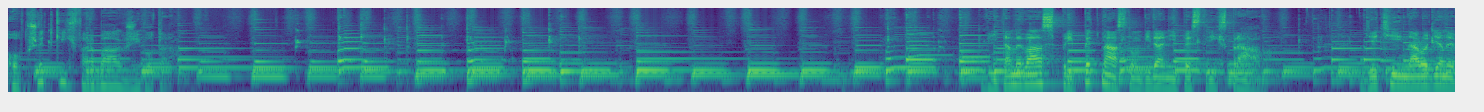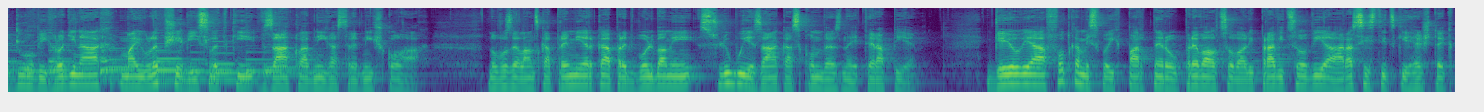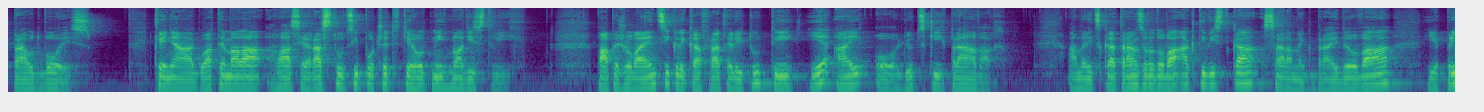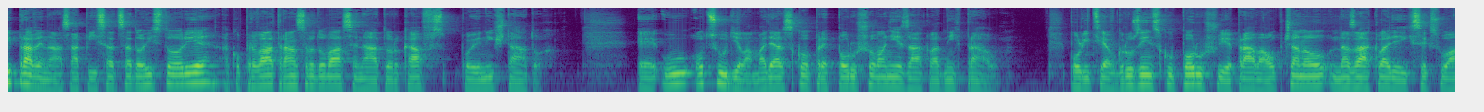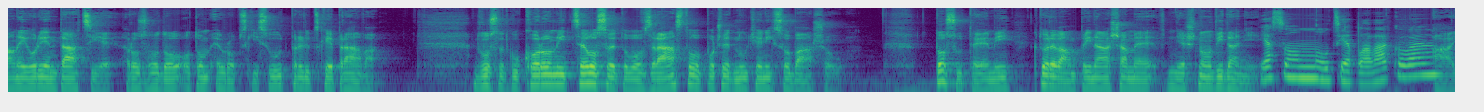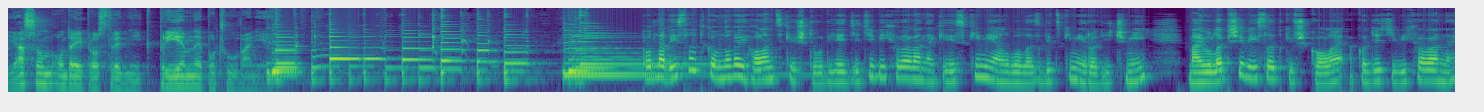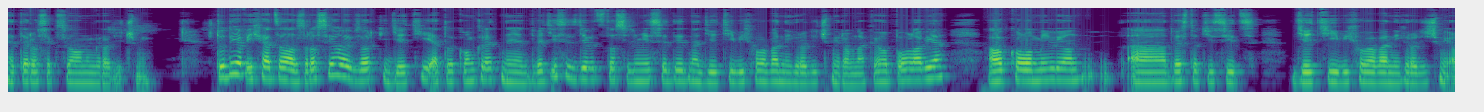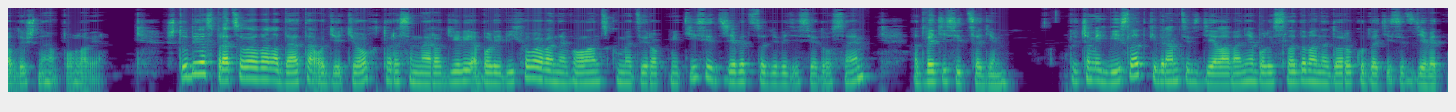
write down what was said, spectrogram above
O všetkých farbách života. Vítame vás pri 15. vydaní Pestrých správ. Deti narodené v dúhových rodinách majú lepšie výsledky v základných a stredných školách. Novozelandská premiérka pred voľbami sľubuje zákaz konverznej terapie – Gejovia fotkami svojich partnerov prevalcovali pravicový a rasistický hashtag Proud Boys. Kenia a Guatemala hlásia rastúci počet tehotných mladistvých. Pápežová encyklika Fratelli Tutti je aj o ľudských právach. Americká transrodová aktivistka Sarah McBrideová je pripravená zapísať sa do histórie ako prvá transrodová senátorka v Spojených štátoch. EÚ odsúdila Maďarsko pre porušovanie základných práv. Polícia v Gruzínsku porušuje práva občanov na základe ich sexuálnej orientácie, rozhodol o tom Európsky súd pre ľudské práva. V dôsledku korony celosvetovo vzrástol počet nútených sobášov. To sú témy, ktoré vám prinášame v dnešnom vydaní. Ja som Lucia Plaváková. A ja som Ondrej Prostredník. Príjemné počúvanie. Podľa výsledkov novej holandskej štúdie deti vychovávané gejskými alebo lesbickými rodičmi majú lepšie výsledky v škole ako deti vychované heterosexuálnymi rodičmi. Štúdia vychádzala z rozsiahlej vzorky detí, a to konkrétne 2971 detí vychovávaných rodičmi rovnakého pohľavia a okolo 1 200 tisíc detí vychovávaných rodičmi odlišného pohľavia. Štúdia spracovávala dáta o deťoch, ktoré sa narodili a boli vychovávané v Holandsku medzi rokmi 1998 a 2007 pričom ich výsledky v rámci vzdelávania boli sledované do roku 2019.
